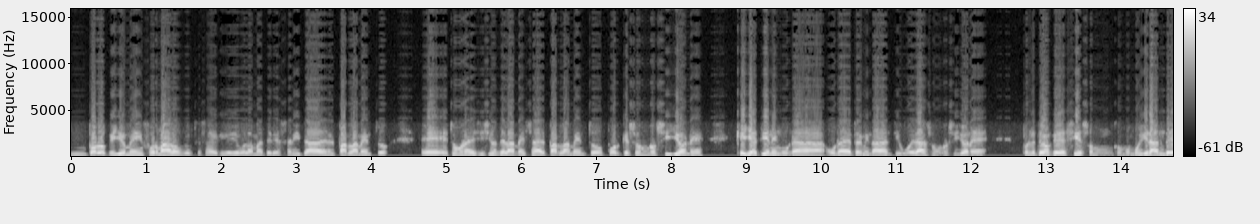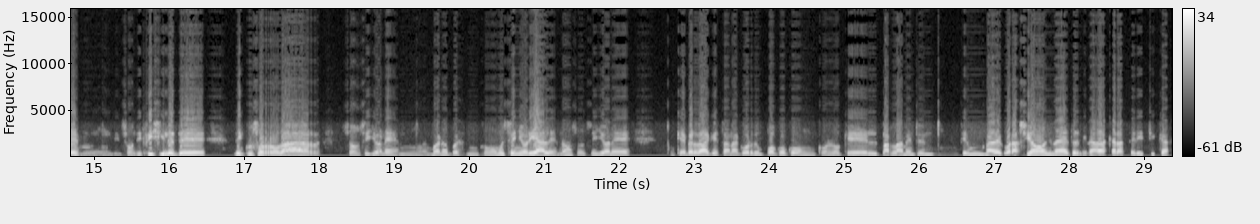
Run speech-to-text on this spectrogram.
Mm, por lo que yo me he informado, aunque usted sabe que yo llevo la materia sanitaria en el Parlamento, eh, esto es una decisión de la mesa del Parlamento porque son unos sillones que ya tienen una, una determinada antigüedad, son unos sillones, pues le tengo que decir, son como muy grandes, mm, son difíciles de, de incluso rodar, son sillones, mm, bueno, pues mm, como muy señoriales, ¿no? Son sillones que es verdad que están acorde un poco con, con lo que el Parlamento tiene una decoración y unas determinadas características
